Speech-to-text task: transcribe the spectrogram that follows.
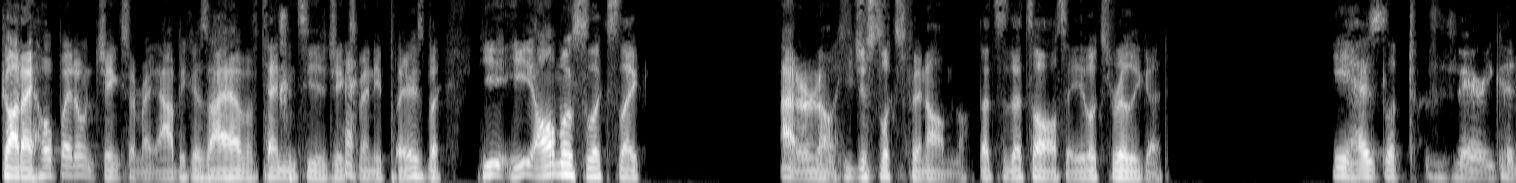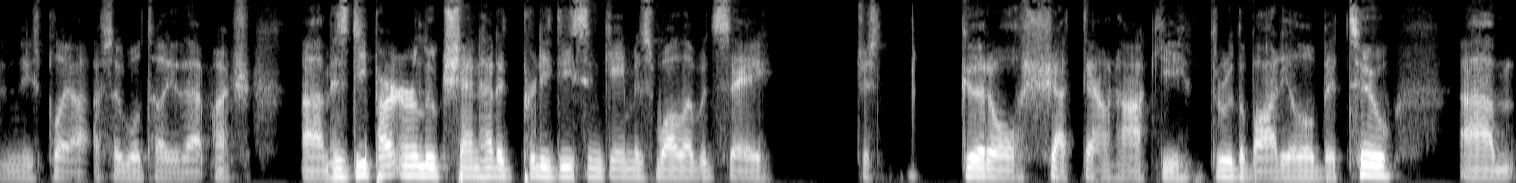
God, I hope I don't jinx him right now because I have a tendency to jinx many players. But he he almost looks like I don't know. He just looks phenomenal. That's that's all I'll say. He looks really good. He has looked very good in these playoffs. I will tell you that much. Um, his D partner Luke Schenn had a pretty decent game as well. I would say, just good old shutdown hockey through the body a little bit too. Um,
